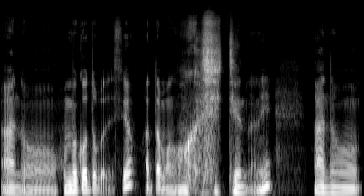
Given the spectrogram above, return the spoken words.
あの、褒め言葉ですよ。頭がおかしいっていうのはね。あの、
